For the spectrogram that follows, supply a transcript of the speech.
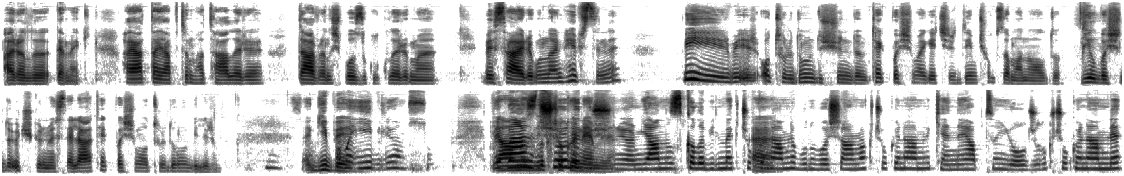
aralığı demek. Hayatta yaptığım hataları, davranış bozukluklarımı vesaire bunların hepsini bir bir oturdum düşündüm. Tek başıma geçirdiğim çok zaman oldu. Yılbaşında üç gün mesela tek başıma oturduğumu bilirim. Güzel. gibi. Ama iyi biliyor musun? Ve ben Yalnızlık çok şöyle önemli. düşünüyorum. Yalnız kalabilmek çok Evet. önemli. Bunu başarmak çok önemli. Kendine yaptığın yolculuk çok önemli.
